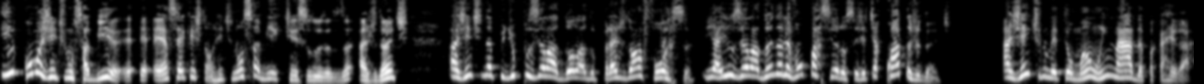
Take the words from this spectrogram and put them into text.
E como a gente não sabia, é- é- essa é a questão, a gente não sabia que tinha esses dois ajudantes, a gente ainda pediu pro zelador lá do prédio dar uma força. E aí o zelador ainda levou um parceiro, ou seja, tinha quatro ajudantes. A gente não meteu mão em nada pra carregar.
